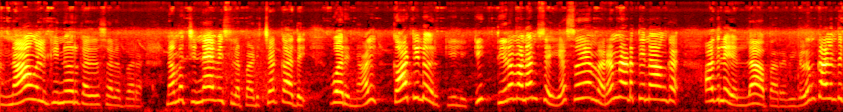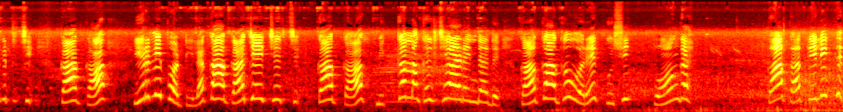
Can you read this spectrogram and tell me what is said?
வணக்கம் நான் உங்களுக்கு இன்னொரு கதை சொல்ல போகிறேன் நம்ம சின்ன வயசில் படித்த கதை. ஒரு நாள் காட்டில் ஒரு கிளிக்கு திருமணம் செய்ய சுயமரம் நடத்தினாங்க. அதில் எல்லா பறவைகளும் கலந்துக்கிட்டுச்சு காக்கா இறுதிப் போட்டியில் காக்கா ஜெயிச்சிருச்சு. காக்கா மிக்க மகிழ்ச்சி அடைந்தது. காக்காவுக்கு ஒரே குஷி போங்க. காக்கா கிளிக்கு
